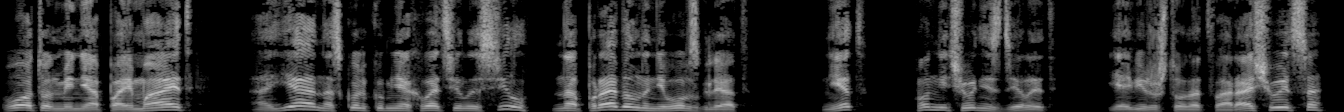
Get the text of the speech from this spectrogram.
вот он меня поймает, а я, насколько у меня хватило сил, направил на него взгляд. Нет, он ничего не сделает. Я вижу, что он отворачивается,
